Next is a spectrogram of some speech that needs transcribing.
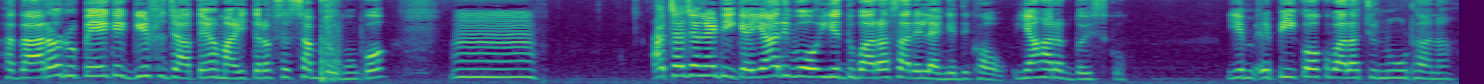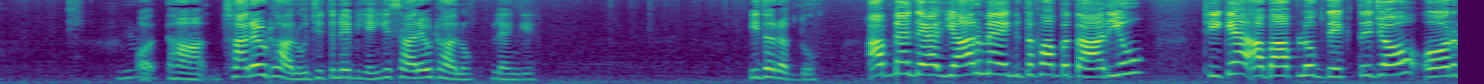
हज़ारों रुपए के गिफ्ट जाते हैं हमारी तरफ़ से सब लोगों को। उम्म, अच्छा चलें ठीक है। यार वो ये दोबारा सारे लहंगे दिखाओ। यहाँ रख दो इसको। ये पीकॉक वाला चुन्नू उठाना। और हाँ सारे उठा लो जितने भी हैं ये सारे उठा लो लेंगे। इधर रख दो। अब मैं यार मैं एक दफ़ा बता रही हूँ ठीक है? अब आप लोग देखते जाओ और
